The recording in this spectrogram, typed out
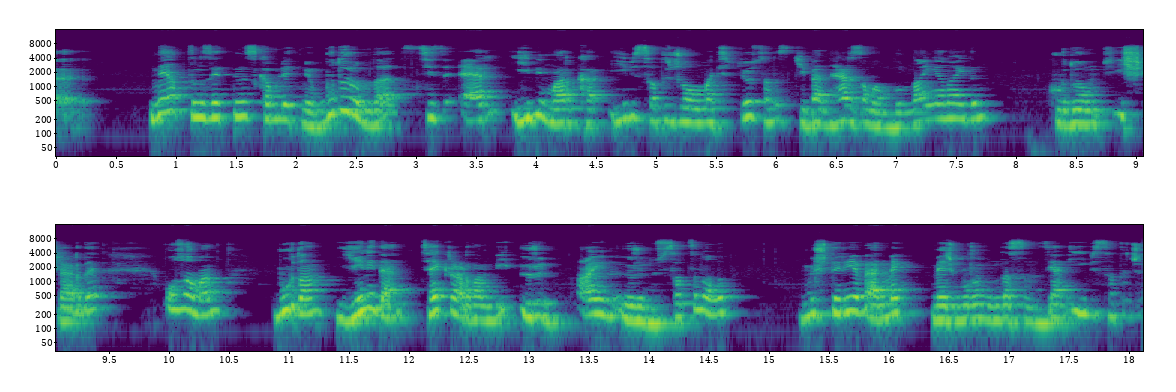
Ee, ne yaptınız ettiniz kabul etmiyor. Bu durumda siz eğer iyi bir marka, iyi bir satıcı olmak istiyorsanız ki ben her zaman bundan yanaydım kurduğum işlerde. O zaman buradan yeniden tekrardan bir ürün, aynı ürünü satın alıp müşteriye vermek mecburundasınız. Yani iyi bir satıcı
